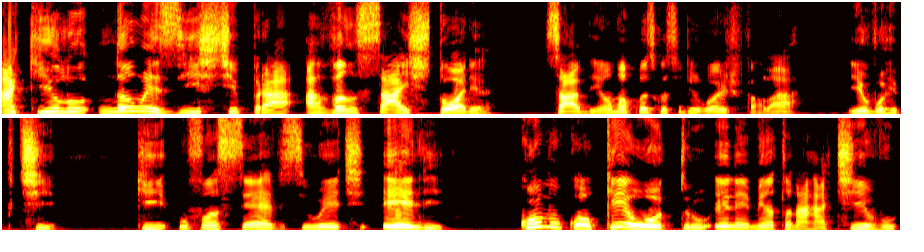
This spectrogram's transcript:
aquilo não existe para avançar a história, sabe? É uma coisa que eu sempre gosto de falar, e eu vou repetir, que o fanservice, o et, ele, como qualquer outro elemento narrativo,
